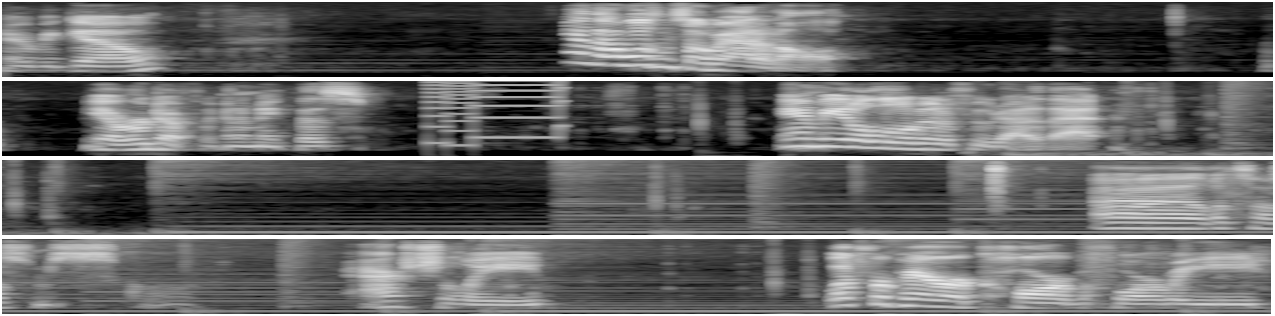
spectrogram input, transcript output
There we go. Yeah, that wasn't so bad at all. Yeah, we're definitely going to make this. And we get a little bit of food out of that. Uh, let's have some score. Actually, let's prepare a car before we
